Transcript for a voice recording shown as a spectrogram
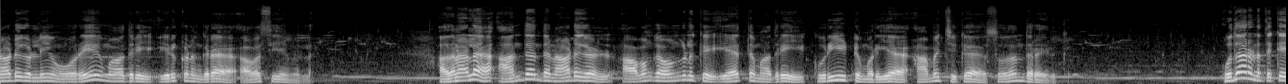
நாடுகள்லேயும் ஒரே மாதிரி இருக்கணுங்கிற அவசியம் இல்லை. அதனால் அந்தந்த நாடுகள் அவங்க அவங்களுக்கு ஏற்ற மாதிரி குறியீட்டு முறையை அமைச்சிக்க சுதந்திரம் இருக்குது உதாரணத்துக்கு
